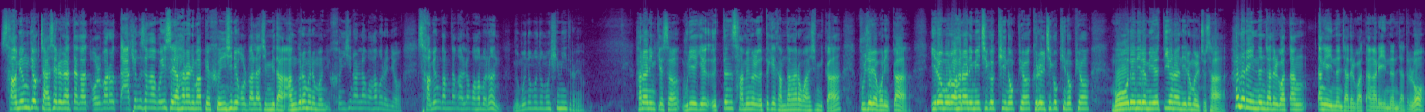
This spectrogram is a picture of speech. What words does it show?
사명적 자세를 갖다가 올바로 딱 형성하고 있어야 하나님 앞에 헌신이 올바라집니다. 안 그러면은 뭐 헌신하려고 하면은요. 사명 감당하려고 하면은 너무너무너무 힘이 들어요. 하나님께서 우리에게 어떤 사명을 어떻게 감당하라고 하십니까? 구절에 보니까 이름으로 하나님이 지극히 높여 그를 지극히 높여 모든 이름 위에 뛰어난 이름을 주사 하늘에 있는 자들과 땅 땅에 있는 자들과 땅 아래에 있는 자들로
